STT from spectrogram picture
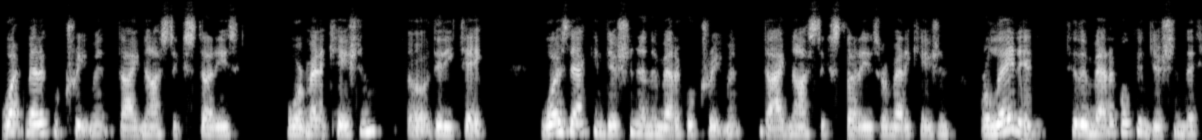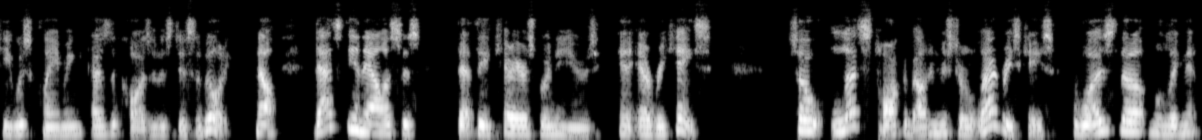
what medical treatment, diagnostic studies, or medication uh, did he take? Was that condition and the medical treatment, diagnostic studies, or medication related to the medical condition that he was claiming as the cause of his disability? Now, that's the analysis that the carrier is going to use in every case. So let's talk about in Mr. Lavery's case, was the malignant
